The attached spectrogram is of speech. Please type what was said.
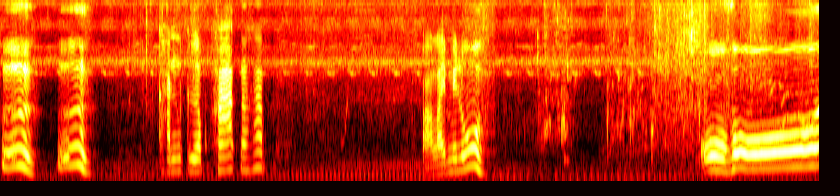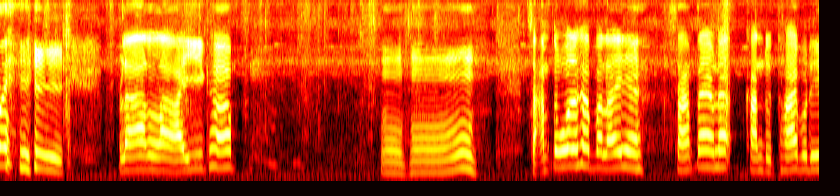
เออเออคันเกือบหักนะครับ ปลาอะไรไม่รู้ โอ้โหปลาไหลครับอือหือสามตัวแล้วครับปลาไหลเนี่ยสามแต้มแล้วคันสุดท้ายพอดี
